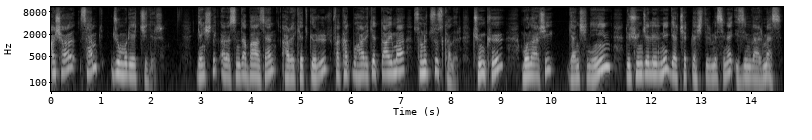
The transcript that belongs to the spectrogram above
Aşağı semt cumhuriyetçidir. Gençlik arasında bazen hareket görür fakat bu hareket daima sonuçsuz kalır. Çünkü monarşi gençliğin düşüncelerini gerçekleştirmesine izin vermez.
